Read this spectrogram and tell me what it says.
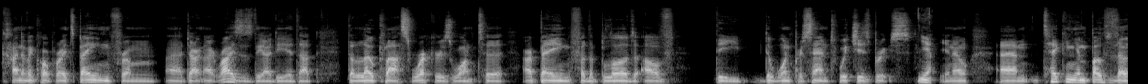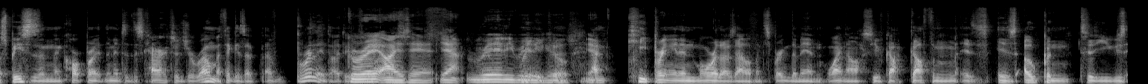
kind of incorporates Bane from uh, Dark Knight Rises. The idea that the low class workers want to are baying for the blood of the the one percent, which is Bruce. Yeah. You know, um, taking in both of those pieces and incorporating them into this character Jerome, I think is a, a brilliant idea. Great for the writers. idea. Yeah, really, really, good. Yeah. And keep bringing in more of those elements. Bring them in. Why not? You've got Gotham is is open to use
